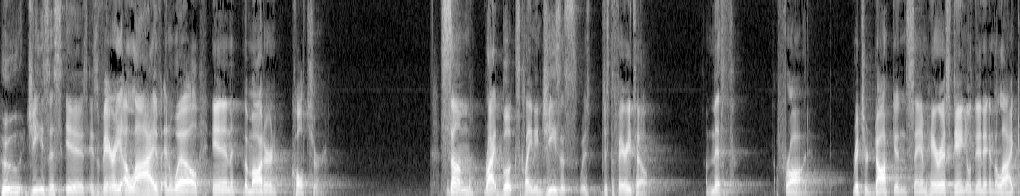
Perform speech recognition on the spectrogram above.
who Jesus is is very alive and well in the modern culture. Some write books claiming Jesus was just a fairy tale, a myth, a fraud. Richard Dawkins, Sam Harris, Daniel Dennett, and the like.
